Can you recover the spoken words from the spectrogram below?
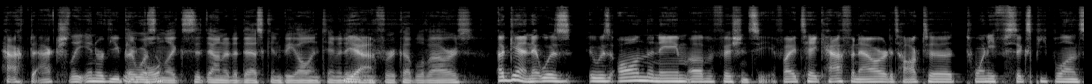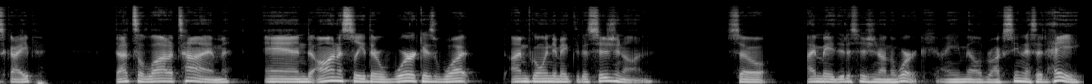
have to actually interview people. There wasn't like sit down at a desk and be all intimidating Yeah. for a couple of hours. again it was it was all in the name of efficiency if i take half an hour to talk to 26 people on skype that's a lot of time and honestly their work is what i'm going to make the decision on so i made the decision on the work i emailed roxine i said hey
